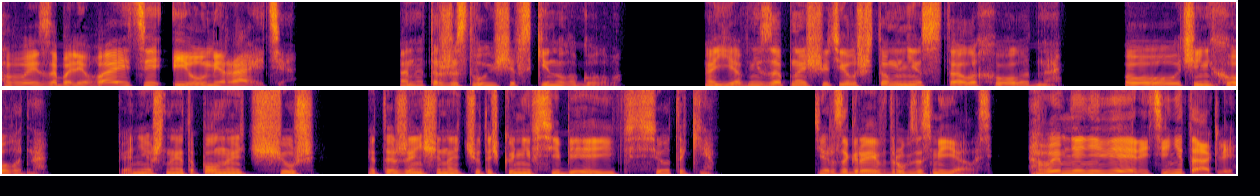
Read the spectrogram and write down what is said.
вы заболеваете и умираете». Она торжествующе вскинула голову. А я внезапно ощутил, что мне стало холодно. Очень холодно. Конечно, это полная чушь. Эта женщина чуточку не в себе, и все-таки... Тирза Грей вдруг засмеялась. «Вы мне не верите, не так ли?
